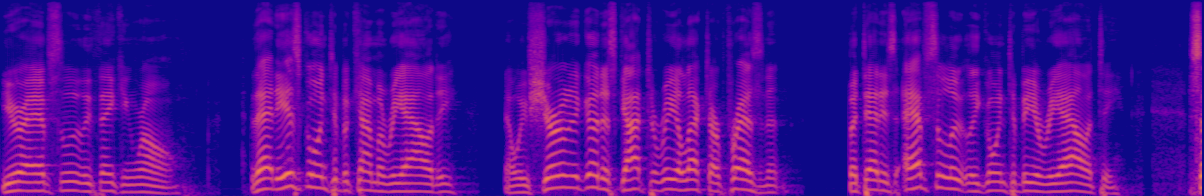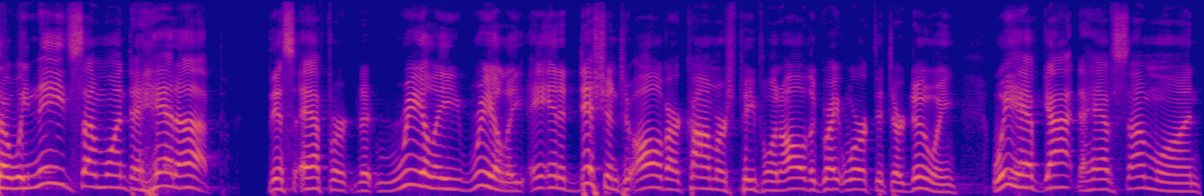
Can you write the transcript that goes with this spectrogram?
You're absolutely thinking wrong. That is going to become a reality. Now, we've surely to goodness got to reelect our president, but that is absolutely going to be a reality. So we need someone to head up this effort that really, really, in addition to all of our commerce people and all the great work that they're doing, we have got to have someone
